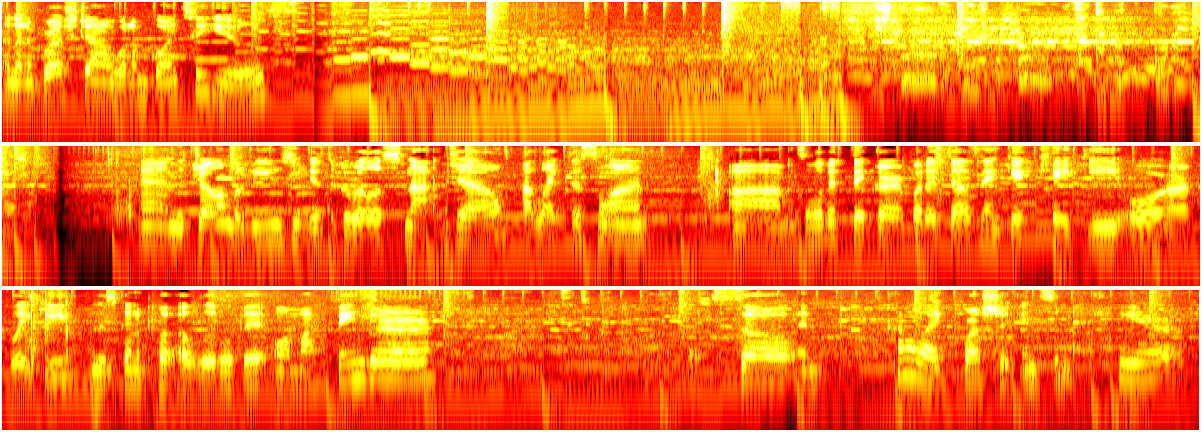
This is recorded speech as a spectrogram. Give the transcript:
I'm gonna brush down what I'm going to use. And the gel I'm going to be using is the Gorilla Snot Gel. I like this one. Um, it's a little bit thicker, but it doesn't get cakey or flaky. I'm just to put a little bit on my finger. So, and kind of like brush it into my hair.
